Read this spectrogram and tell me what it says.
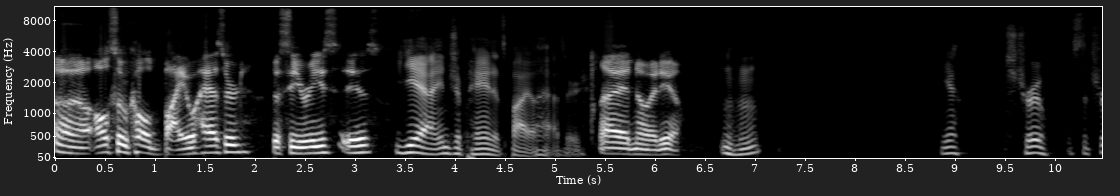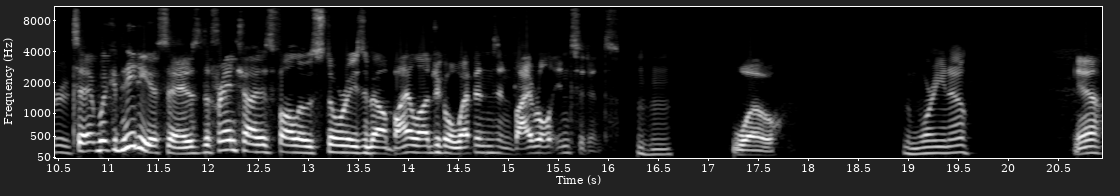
uh, also called Biohazard? The series is. Yeah, in Japan it's biohazard. I had no idea. Mm-hmm. Yeah, it's true. It's the truth. So Wikipedia says the franchise follows stories about biological weapons and viral incidents. Mm-hmm. Whoa. The more you know. Yeah.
